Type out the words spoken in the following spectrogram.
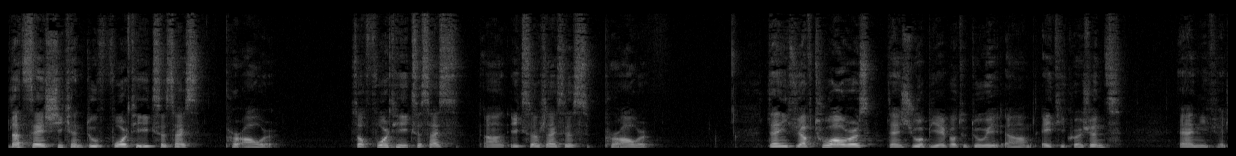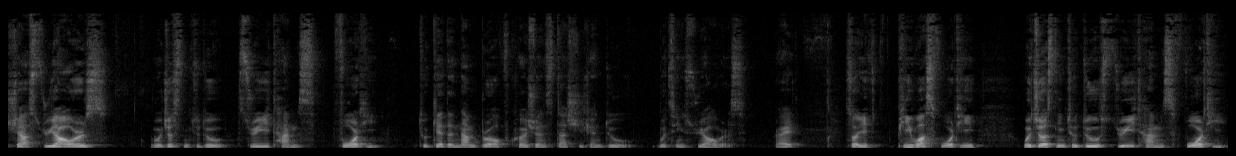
Let's say she can do 40 exercises per hour. So 40 exercise, uh, exercises per hour. Then if you have two hours, then she will be able to do it, um, 80 questions. And if she has three hours, we just need to do three times 40 to get the number of questions that she can do within three hours, right? So if P was 40, we just need to do 3 times 40,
